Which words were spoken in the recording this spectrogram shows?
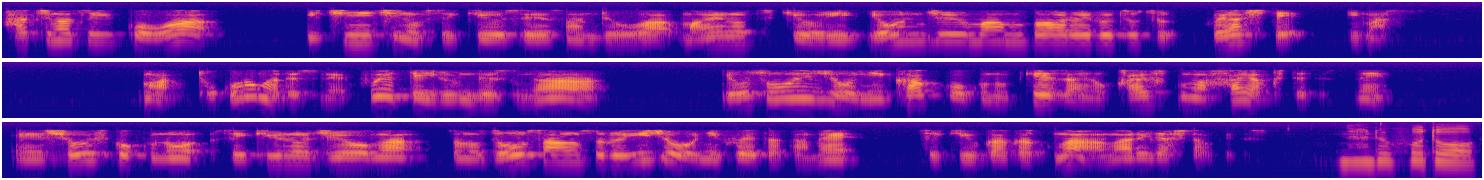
8月以降は1日の石油生産量は前の月より40万バレルずつ増やしています。まあ、ところがですね増えているんですが予想以上に各国の経済の回復が早くてですね、えー、消費国の石油の需要がその増産する以上に増えたため石油価格が上がり出したわけです。なるほど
